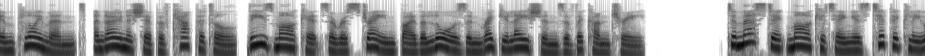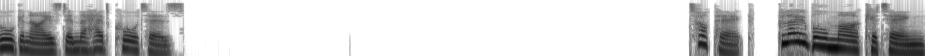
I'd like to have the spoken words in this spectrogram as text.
employment, and ownership of capital. These markets are restrained by the laws and regulations of the country. Domestic marketing is typically organized in the headquarters. Global marketing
